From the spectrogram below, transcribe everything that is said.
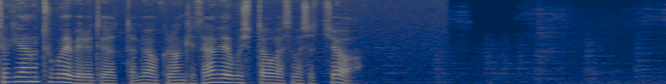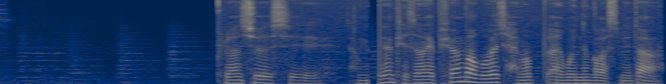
특이한 투구에 매료되었다며 그런 개성을 배우고 싶다고 말씀하셨죠? 브란슈 씨, 당신은 개성의 표현 방법을 잘못 알고 있는 것 같습니다.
